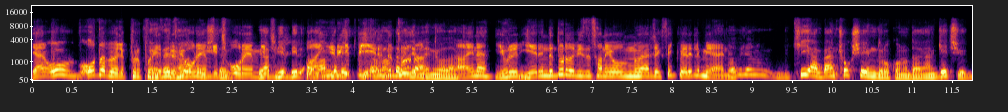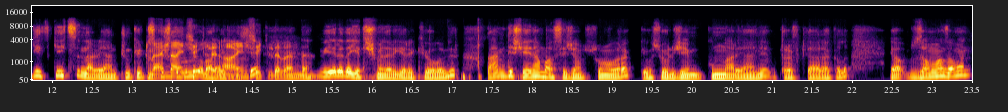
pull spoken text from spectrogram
Yani o o da böyle pır pır Evet yapıyor. Bir oraya mı işte. geçip oraya mı Ya geçip. bir bir Lan alan da, yürü git bir bir yerinde dur da. Aynen. Yürü, yerinde dur da biz de sana yolunu vereceksek verelim yani. Tabii canım ki yani ben çok şeyimdir o konuda. Yani geçiyor. Git geçsinler yani. Çünkü Ben de aynı şekilde, aynı ki. şekilde ben de. bir yere de yetişmeleri gerekiyor olabilir. Ben bir de şeyden bahsedeceğim son olarak. Söyleyeceğim bunlar yani trafikle alakalı. Ya zaman zaman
